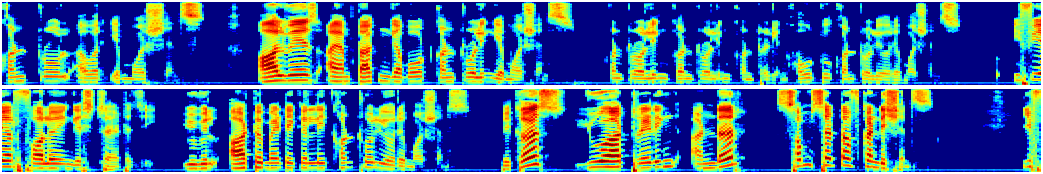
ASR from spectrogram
control our emotions. Always I am talking about controlling emotions. Controlling, controlling, controlling. How to control your emotions. If you are following a strategy, you will automatically control your emotions because you are trading under some set of conditions if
